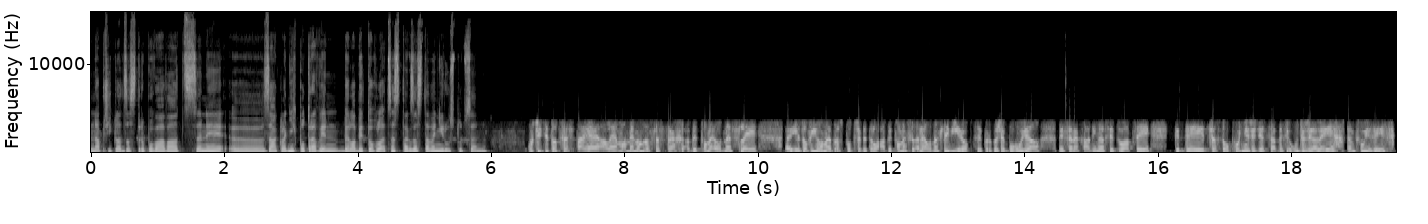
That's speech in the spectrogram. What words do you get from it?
například zastropovává ceny e, základních potravin. Byla by tohle cesta k zastavení růstu cen? Určitě to cesta je, ale já mám jenom zase strach, aby to neodnesli, je to výhodné pro spotřebitele, aby to neodnesli výrobci, protože bohužel my se nacházíme v situaci, kdy často obchodní řetězce, aby si udrželi ten svůj zisk,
